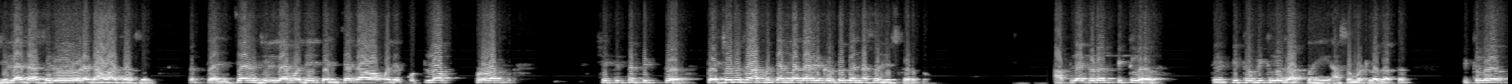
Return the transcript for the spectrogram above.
जिल्ह्याचा असेल वेगवेगळ्या गावाचा असेल तर त्यांच्या जिल्ह्यामध्ये त्यांच्या गावामध्ये कुठलं प्रोडक्ट शेतीतनं पिकतं त्याच्यानुसार आपण त्यांना गाईड करतो त्यांना सजेस्ट करतो. आपल्याकडं पिकलं ते तिथं विकलं जात नाही असं म्हटलं जातं. पिकलं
